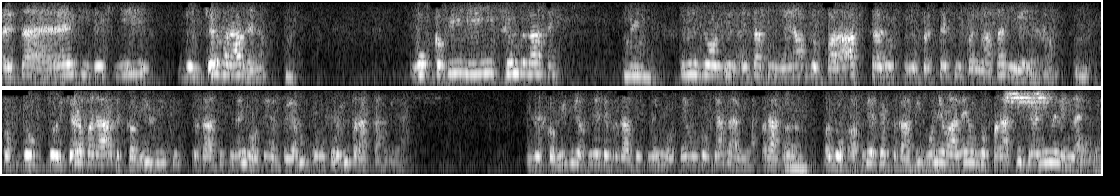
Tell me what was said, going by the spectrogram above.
ऐसा है कि देखिए जो जल पदार्थ है ना वो कभी स्वयं प्रकाश है नहीं। तो जो ये ऐसा समझे आप जो पराग का जो प्रत्यक्ष की परिभाषा दी गई है ना हम्म। तो जो जो जड़ पदार्थ कभी भी प्रकाशित नहीं होते हैं स्वयं उनको ही पराग कहा गया है। जो कभी भी अपने से प्रकाशित नहीं होते हैं उनको क्या कहा गया पराग और जो अपने से प्रकाशित होने वाले हैं उनको पराग की श्रेणी में नहीं लाया गया।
